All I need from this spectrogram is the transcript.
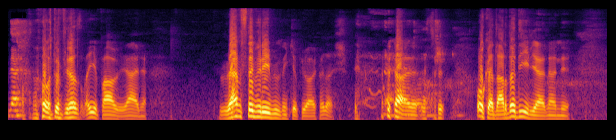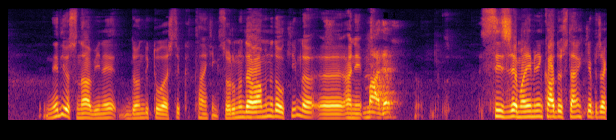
Ne? o da biraz ayıp abi yani. Rams de mi rebuilding yapıyor arkadaş? yani o kadar da değil yani hani. Ne diyorsun abi yine döndük dolaştık tanking. Sorunun devamını da okuyayım da e, hani Madem sizce Miami'nin kadrosu tanking yapacak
